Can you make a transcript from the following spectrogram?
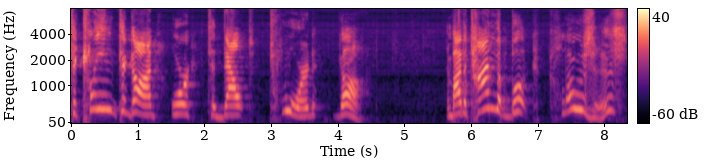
to cling to God, or to doubt toward God. And by the time the book closes,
